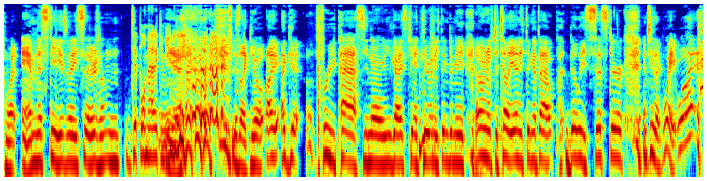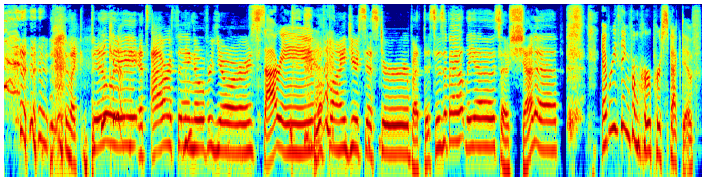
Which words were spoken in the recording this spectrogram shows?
what amnesty is what he said or something. Diplomatic immunity. Yeah. He's like, you know, I I get a free pass. You know, you guys can't do anything to me. I don't have to tell you anything about Billy's sister. And she's like, wait, what? and like, Billy, it's our thing over yours. Sorry. We'll find your sister, but this is about Leo, so shut up. Everything from her perspective.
